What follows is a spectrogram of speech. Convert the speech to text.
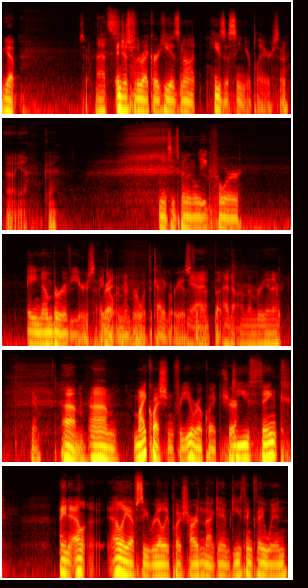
Yep. So- that's And just for the record, he is not. He's a senior player, so oh yeah. Okay. means he's been in the league for a number of years. I Right. don't remember what the category is for yeah, that, but I, I don't remember either. Yeah. Um. Um, my question for you, real quick. Sure. Do you think? I mean, L- LAFC really pushed hard in that game. Do you think they win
